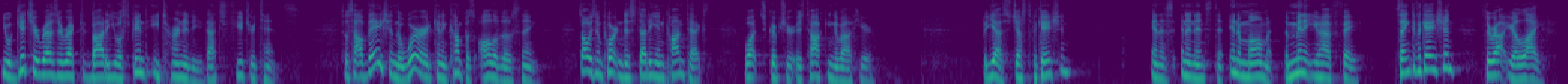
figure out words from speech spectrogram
You will get your resurrected body. You will spend eternity. That's future tense. So, salvation, the word, can encompass all of those things. It's always important to study in context what Scripture is talking about here. But yes, justification in, a, in an instant, in a moment, the minute you have faith. Sanctification throughout your life.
